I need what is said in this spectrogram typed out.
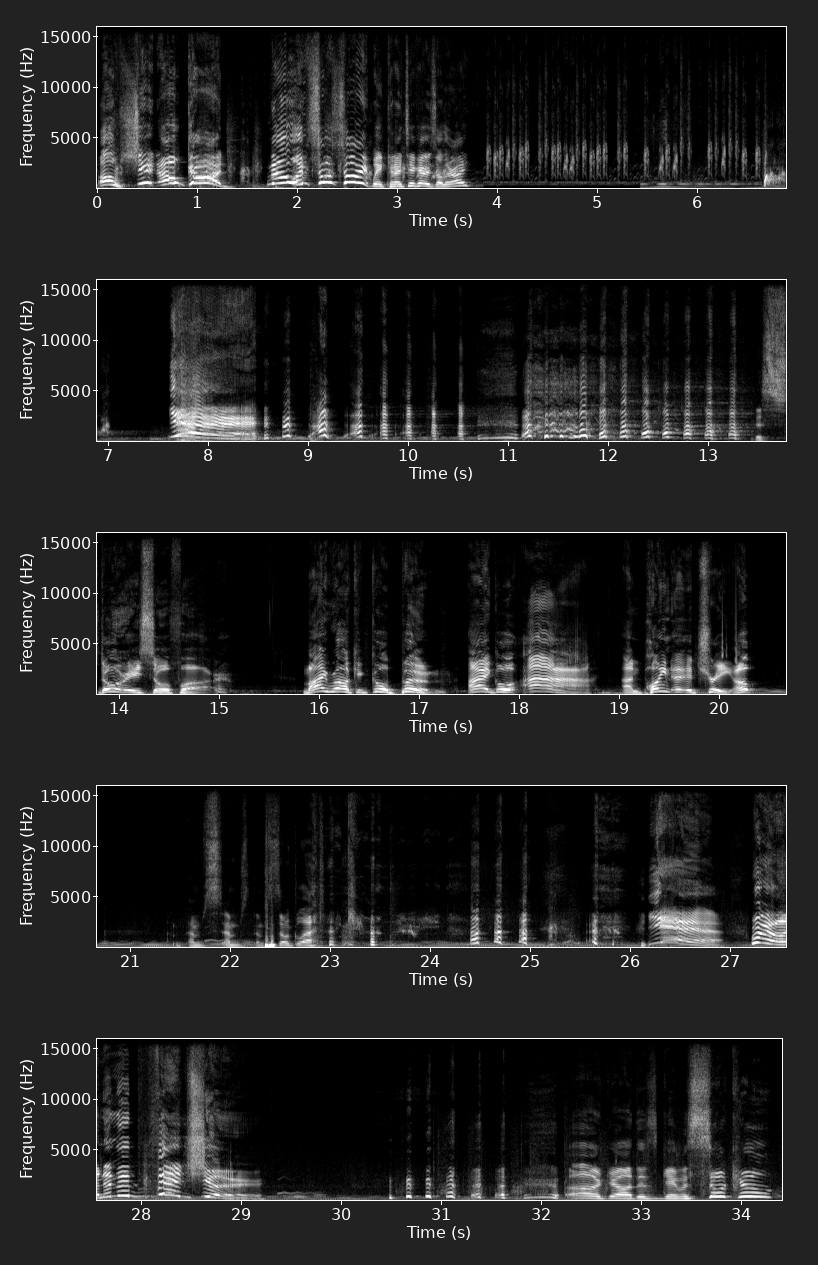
Oh shit! Oh god! No, I'm so sorry! Wait, can I take out his other eye? Yeah! the story so far. My rocket go boom. I go ah and point at a tree. Oh, I'm I'm I'm, so glad I got yeah, we're on an adventure. oh god, this game is so cool.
